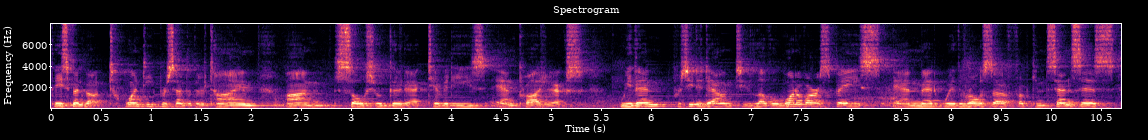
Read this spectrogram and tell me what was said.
They spend about 20% of their time on social good activities and projects. We then proceeded down to level one of our space and met with Rosa from ConsenSys.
